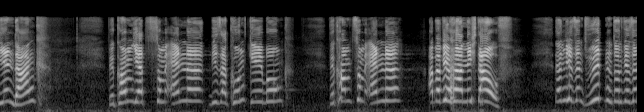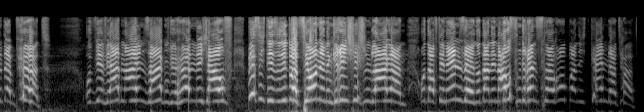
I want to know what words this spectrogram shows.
Vielen Dank. Wir kommen jetzt zum Ende dieser Kundgebung. Wir kommen zum Ende, aber wir hören nicht auf. Denn wir sind wütend und wir sind empört. Und wir werden allen sagen, wir hören nicht auf, bis sich diese Situation in den griechischen Lagern und auf den Inseln und an den Außengrenzen Europa nicht geändert hat.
